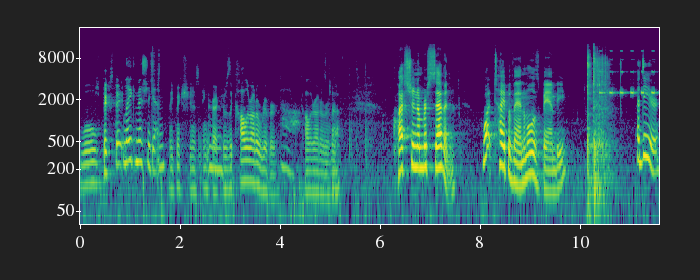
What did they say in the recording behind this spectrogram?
We'll, Pick a state. Lake Michigan. Lake Michigan is mm. incorrect. It was the Colorado River. Ah. Colorado River. Tough. Question number 7. What type of animal is Bambi? A deer.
